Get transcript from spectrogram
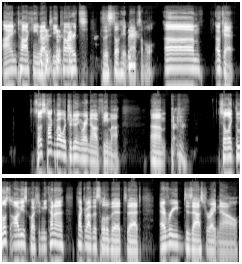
I'm talking about T cards because I still hate maps on a wall. Um, Okay. So let's talk about what you're doing right now at FEMA. Um, so, like the most obvious question, you kind of talked about this a little bit that every disaster right now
